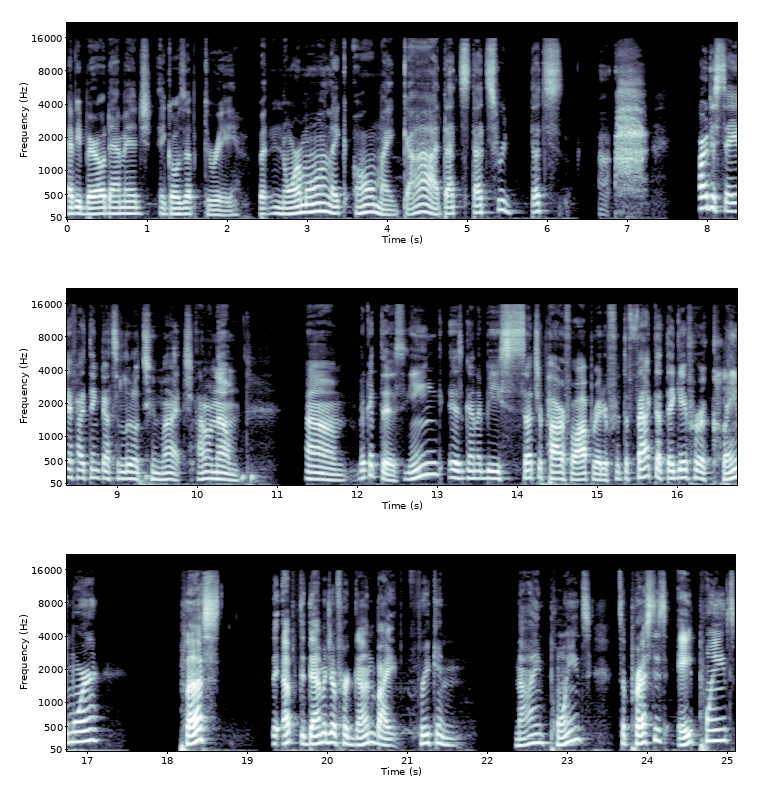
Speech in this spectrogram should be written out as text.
heavy barrel damage, it goes up three. But normal, like, oh my god, that's that's that's uh, hard to say if I think that's a little too much. I don't know. Um, look at this. Ying is gonna be such a powerful operator for the fact that they gave her a claymore, plus they upped the damage of her gun by freaking nine points. Suppressed is eight points,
